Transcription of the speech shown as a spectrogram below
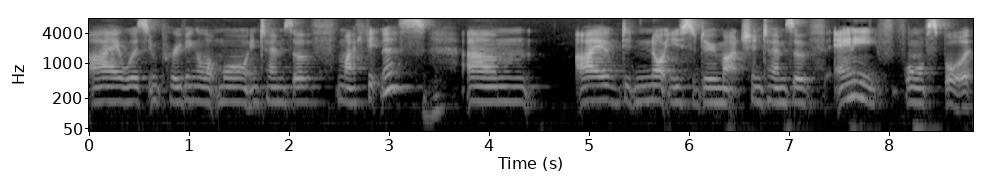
I was improving a lot more in terms of my fitness. Um, I did not used to do much in terms of any form of sport.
